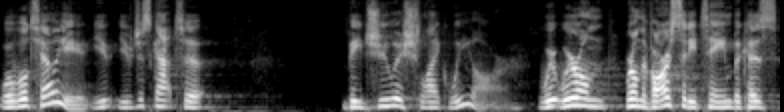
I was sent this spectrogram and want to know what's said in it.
Well, we'll tell you. you you've just got to be Jewish like we are. We're, we're, on, we're on the varsity team because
